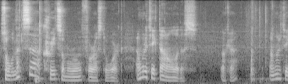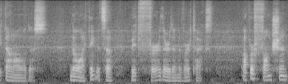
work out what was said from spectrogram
So let's uh, create some room for us to work. I'm going to take down all of this okay? I'm going to take down all of this. No I think it's a bit further than the vertex upper function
